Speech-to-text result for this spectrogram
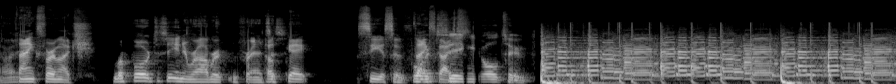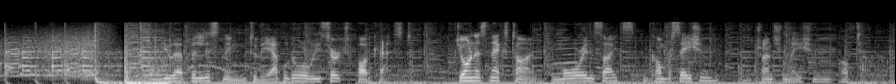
All right. Thanks very much. Look forward to seeing you, Robert and Francis. Okay. See you soon. Thanks, guys. Seeing you all too. You have been listening to the Appledore Research Podcast. Join us next time for more insights and conversation on the transformation of talent.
